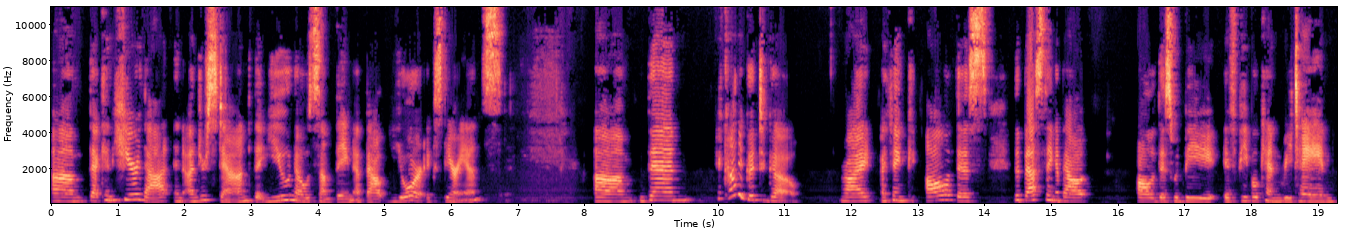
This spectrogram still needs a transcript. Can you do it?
um, that can hear that and understand that you know something about your experience, um, then you're kind of good to go, right? I think all of this, the best thing about all of this would be if people can retain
